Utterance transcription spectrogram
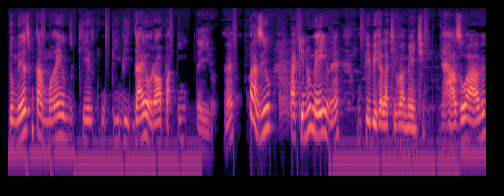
do mesmo tamanho do que o PIB da Europa inteiro. Né? O Brasil está aqui no meio, né? um PIB relativamente razoável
